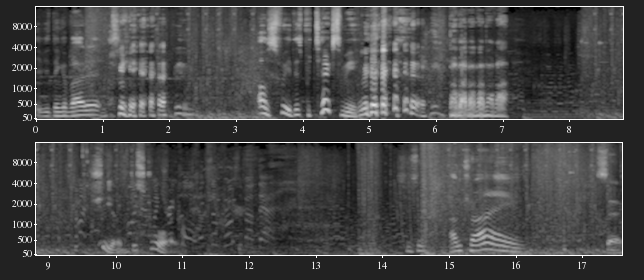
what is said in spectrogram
if you think about it. yeah. Oh, sweet. This protects me. ba, ba, ba, ba, ba, ba. Shield destroyed. I'm trying. Sick.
